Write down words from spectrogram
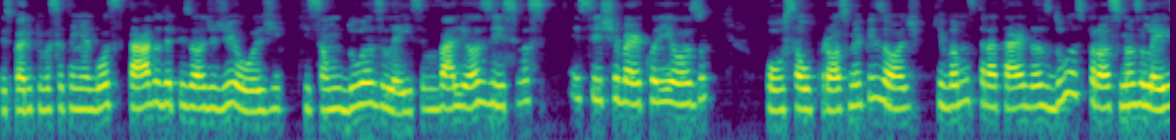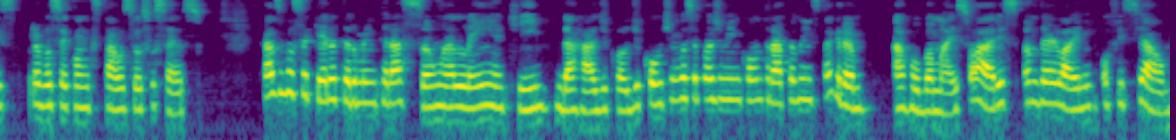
espero que você tenha gostado do episódio de hoje, que são duas leis valiosíssimas, e se estiver curioso, Ouça o próximo episódio, que vamos tratar das duas próximas leis para você conquistar o seu sucesso. Caso você queira ter uma interação além aqui da Rádio Cloud Coaching, você pode me encontrar pelo Instagram, arroba oficial.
